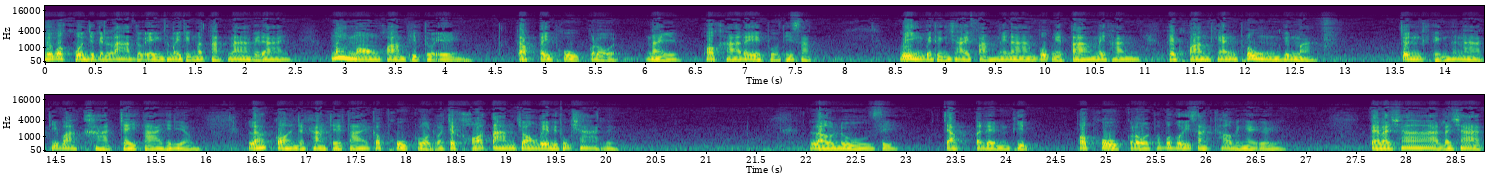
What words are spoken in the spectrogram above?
นึกว่าควรจะเป็นลาบตัวเองทำไมถึงมาตัดหน้าไปได้ ไม่มองความผิดตัวเอง กลับไปผูกโกรธในพ่อค้าเร่โพธิสัตว์ วิ่งไปถึงชายฝั่งแม่น้ำปุ๊บเนี่ยตามไม่ทัน แต่ความแค้นพุ่งขึ้นมา จนถึงขนาดที่ว่าขาดใจตายทีเดียว แล้วก่อนจะขาดใจตายก็ผูกโกรธว่าจะขอตามจองเวรไปทุกชาติเลย เราดูสิ จับประเด็นผิดพอผูกโกรธพระโพธิสัตว์เข้าเป็นไงเอ่ยแต่ละชาติละชาติ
